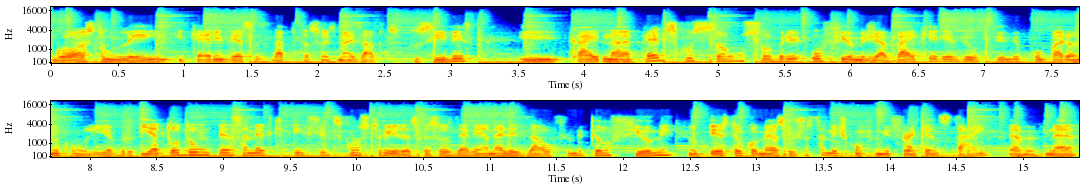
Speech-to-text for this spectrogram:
Gostam, leem e querem ver essas adaptações mais rápidas possíveis e cai na pré-discussão sobre o filme. Já vai querer ver o filme comparando com o livro. E é todo um pensamento que tem que ser desconstruído. As pessoas devem analisar o filme pelo filme. No texto eu começo justamente com o filme Frankenstein, né?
